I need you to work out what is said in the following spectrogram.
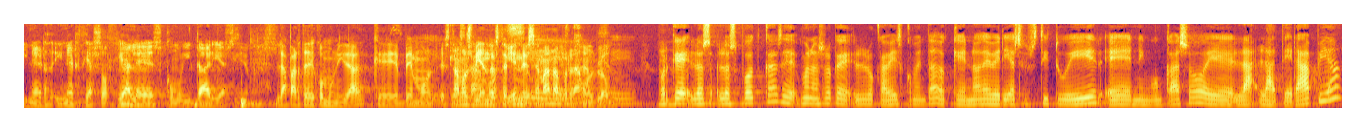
inercias sociales, comunitarias y La parte de comunidad que vemos, estamos, viendo este fin de semana, por ejemplo. Porque los, los podcasts, eh, bueno, es lo que, lo que habéis comentado, que no debería sustituir en ningún caso eh, la, terapia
